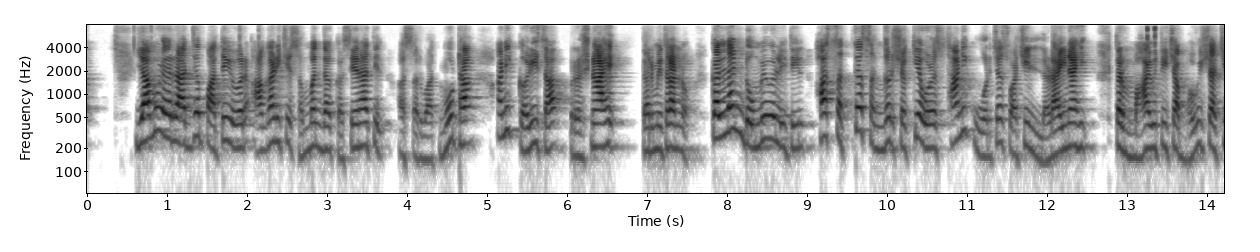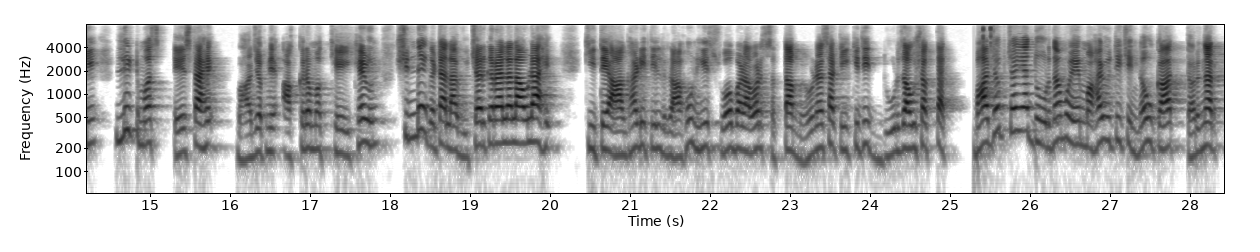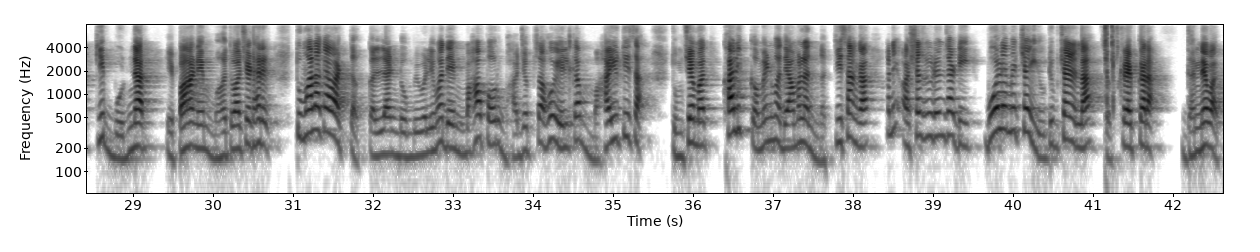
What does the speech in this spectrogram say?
यामुळे राज्य पातळीवर आघाडीचे संबंध कसे राहतील हा सर्वात मोठा आणि कळीचा प्रश्न आहे. तर मित्रांनो कल्याण डोंबिवलीतील हा सत्य संघर्ष केवळ स्थानिक वर्चस्वाची लढाई नाही तर महायुतीच्या भविष्याची लिटमस टेस्ट आहे. भाजपने आक्रमक खेळ खेळून शिंदे गटाला विचार करायला लावला आहे की ते आघाडीतील राहूनही स्वबळावर सत्ता मिळवण्यासाठी किती दूर जाऊ शकतात? भाजपच्या या धोरणामुळे महायुतीची नौका तरणार की बुडणार हे पाहणे महत्त्वाचे ठरेल. तुम्हाला काय वाटतं? कल्याण डोंबिवलीमध्ये महापौर भाजपचा होईल का महायुतीचा? तुमचे मत खाली कमेंटमध्ये आम्हाला नक्की सांगा आणि अशाच व्हिडिओसाठी बोल एम एचच्या यूट्यूब चॅनलला सबस्क्राईब करा. धन्यवाद.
